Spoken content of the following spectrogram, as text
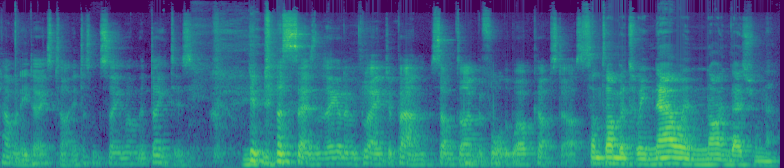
how many days' time? It doesn't say when the date is. it just says that they're going to be playing Japan sometime before the World Cup starts. Sometime between now and nine days from now.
